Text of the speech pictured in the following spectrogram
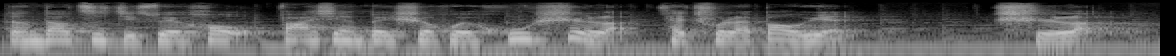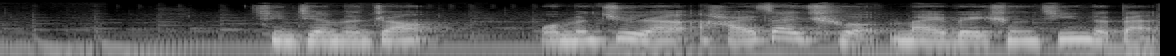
等到自己最后发现被社会忽视了，才出来抱怨，迟了。请见文章，我们居然还在扯卖卫生巾的蛋。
